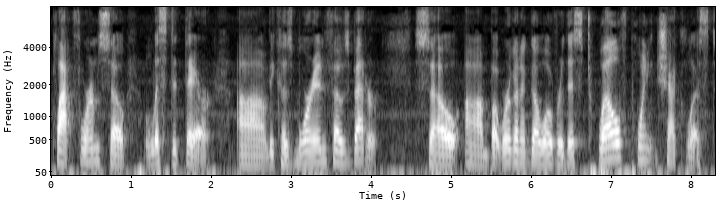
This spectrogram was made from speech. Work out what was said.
platforms, so list it there uh, because more info is better. So, um, but we're going to go over this 12 point checklist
